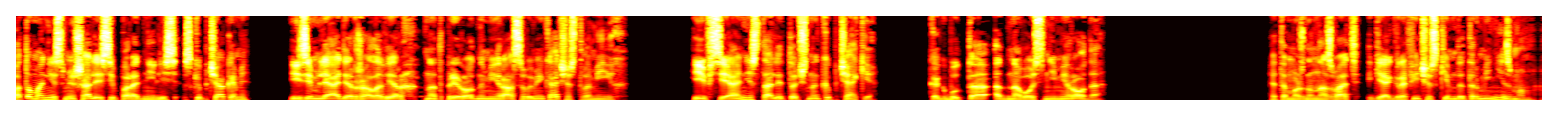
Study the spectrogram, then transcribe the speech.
Потом они смешались и породнились с кыпчаками, и земля одержала верх над природными и расовыми качествами их, и все они стали точно кыпчаки, как будто одного с ними рода. Это можно назвать географическим детерминизмом,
